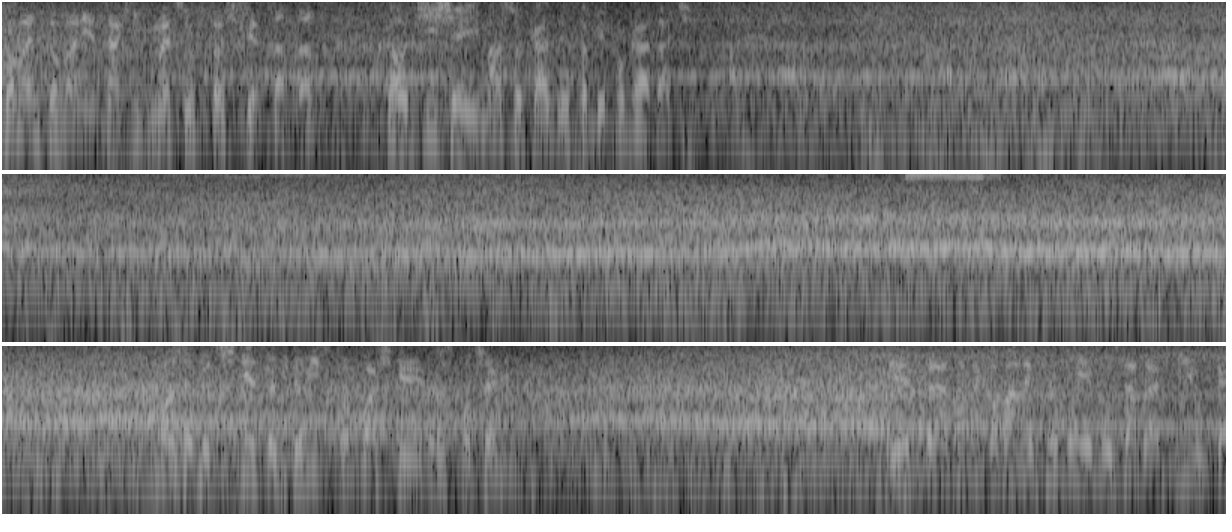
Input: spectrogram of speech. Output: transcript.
Komentowanie takich meczów to świetna praca. No dzisiaj masz okazję sobie pogadać. Może być niezłe widowisko, właśnie rozpoczęli. Jest teraz atakowany, próbuje mu zabrać piłkę.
